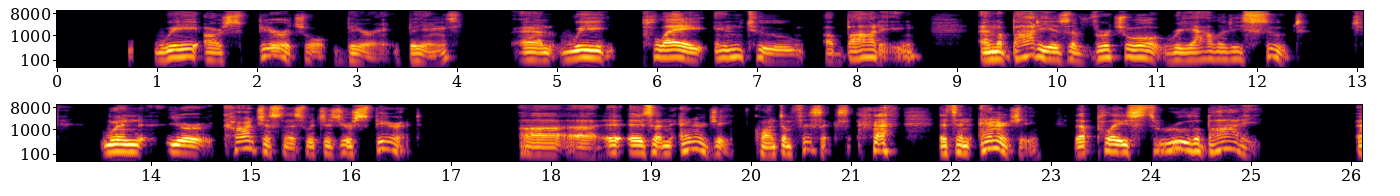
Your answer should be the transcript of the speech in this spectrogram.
we are spiritual beings and we play into a body and the body is a virtual reality suit when your consciousness which is your spirit uh, uh, is an energy quantum physics it's an energy that plays through the body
